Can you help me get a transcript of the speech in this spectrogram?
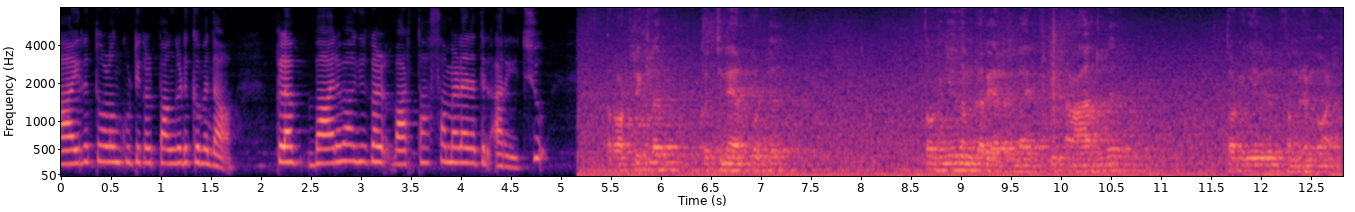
ആയിരത്തോളം കുട്ടികൾ പങ്കെടുക്കുമെന്ന് ക്ലബ് ഭാരവാഹികൾ വാർത്താസമ്മേളനത്തിൽ അറിയിച്ചു. റോട്ടറി ക്ലബ് കൊച്ചിൻ എയർപോർട്ട് തുടങ്ങിയത് നമുക്കറിയാം രണ്ടായിരത്തി ആറിൽ തുടങ്ങിയ ഒരു സംരംഭമാണ്.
